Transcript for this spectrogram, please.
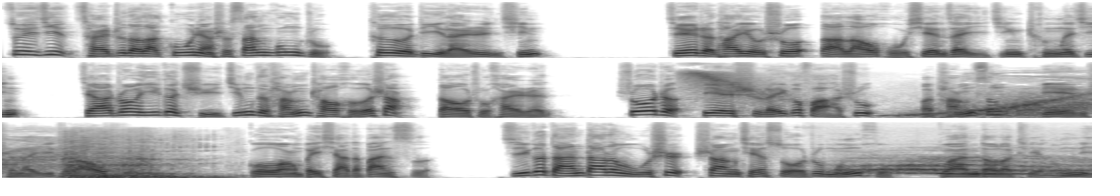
最近才知道那姑娘是三公主，特地来认亲。接着他又说，那老虎现在已经成了精，假装一个取经的唐朝和尚，到处害人。说着便使了一个法术，把唐僧变成了一只老虎。国王被吓得半死。几个胆大的武士上前锁住猛虎，关到了铁笼里。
